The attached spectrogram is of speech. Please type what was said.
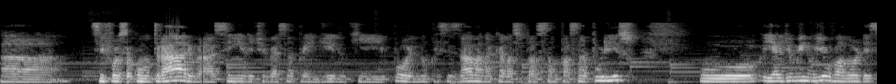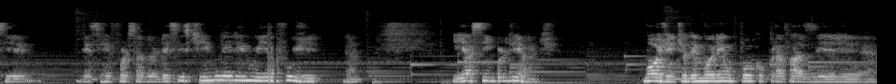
Ah, se fosse o contrário, assim ele tivesse aprendido que pô, ele não precisava naquela situação passar por isso, o, ia diminuir o valor desse, desse reforçador desse estímulo e ele não ia fugir. Né? E assim por diante. Bom, gente, eu demorei um pouco para fazer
